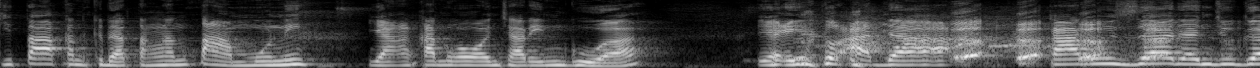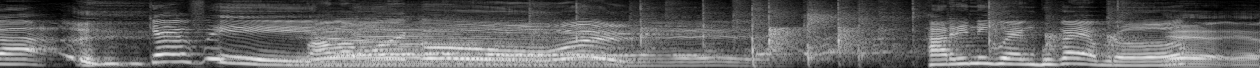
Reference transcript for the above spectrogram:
kita akan kedatangan tamu nih yang akan wawancarin gua. Yaitu ada Karuza dan juga Kevin. Assalamualaikum. Woi. Hari ini gue yang buka ya bro. Iya, iya.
